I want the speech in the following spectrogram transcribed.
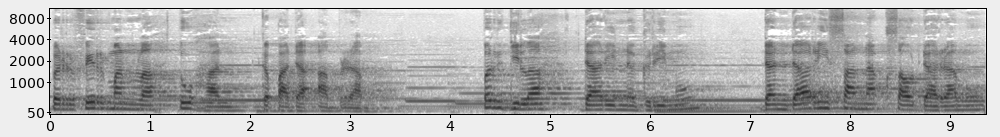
Berfirmanlah Tuhan kepada Abram, Pergilah dari negerimu dan dari sanak saudaramu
